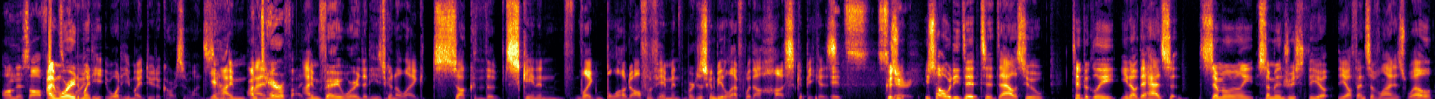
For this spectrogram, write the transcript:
on this offense. I'm worried line. what he what he might do to Carson Wentz. Yeah, I'm I'm terrified. I'm very worried that he's gonna like suck the skin and like blood off of him, and we're just gonna be left with a husk because It's because you, scary. you saw what he did to Dallas, who typically you know they had similarly some injuries to the the offensive line as well,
